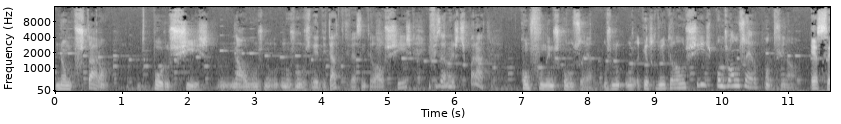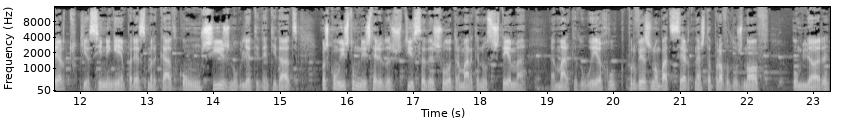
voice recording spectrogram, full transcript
não gostaram de pôr o X em alguns, nos números de identidade, que tivessem ter lá o X, e fizeram este disparate confundem-nos com o zero. Os, os, aqueles que deviam ter lá um X, pomos lá um zero, ponto final. É certo que assim ninguém aparece marcado com um X no bilhete de identidade, mas com isto o Ministério da Justiça deixou outra marca no sistema, a marca do erro, que por vezes não bate certo nesta prova dos nove, ou melhor,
